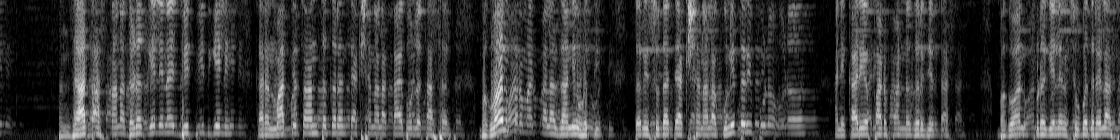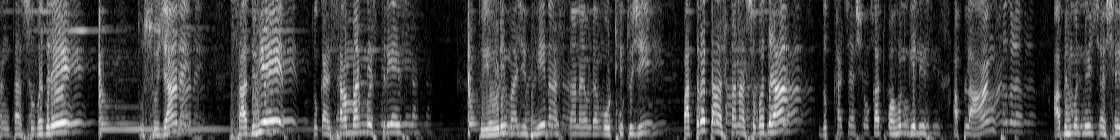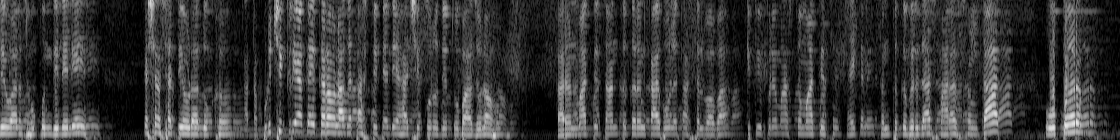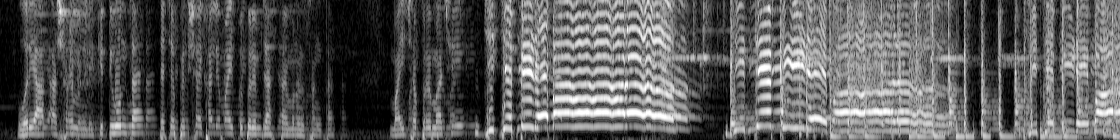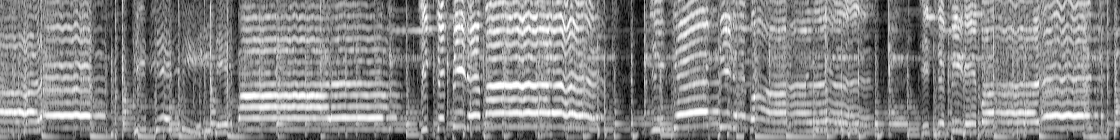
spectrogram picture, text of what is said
पण जात असताना धडक गेले नाहीत भीत भीत गेले. कारण मातेचं अंतकरण त्या क्षणाला काय बोलत असल? भगवान परमात्म्याला जाणीव होती. तरी सुद्धा त्या क्षणाला कुणीतरी पुढं होड आणि कार्य पार पाडणं गरजेचं असतं. भगवान पुढे गेले सुभद्रेला सांगता सुभद्रे तू सुजान आहेस साध्वी आहेस तू काय सामान्य स्त्री आहेस का? तू एवढी माझी बहीण असताना एवढ्या मोठी तुझी पात्रता असताना सुभद्रा दुःखाच्या शोकात पाहून गेलीस. आपलं अंग सगळं अभिमन्यूच्या शरीरावर झोकून दिलेली आहेस. कशासाठी एवढा दुःख? आता पुढची क्रिया काय करावं लागत असते? त्या देहाची करू दे तू बाजूला हो. कारण मातेचं अंतकरण काय बोलत असेल बाबा? किती प्रेम असतं मातेचं? आहे का नाही? संत कबीरदास महाराज सांगतात उपर वरी आकाश आहे म्हणले. किती उंच आहे? त्याच्यापेक्षा खाली माईचं प्रेम जास्त आहे म्हणून सांगतात. माईच्या प्रेमाची जिचे पिढे बाळ जिचे पिढे बाळ जिचे पिढे बाळ जिचे पिढे बाळ. जिचे पिढे बाळ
